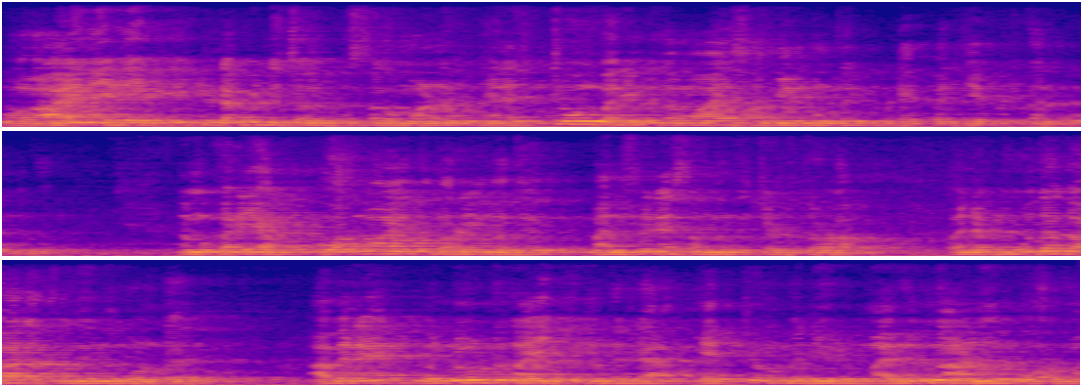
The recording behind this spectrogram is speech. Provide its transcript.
വായനയിലേക്ക് ഇടം പിടിച്ച ഒരു പുസ്തകമാണ്. ഞാൻ ഏറ്റവും പരിമിതമായ സമയം കൊണ്ട് ഇവിടെ പരിചയപ്പെടുത്താൻ പോകുന്നത്. നമുക്കറിയാം ഓർമ്മ എന്ന് പറയുന്നത് മനുഷ്യനെ സംബന്ധിച്ചിടത്തോളം അവന്റെ ഭൂതകാലത്തിൽ നിന്നുകൊണ്ട് അവനെ മുന്നോട്ട് നയിക്കുന്നതില്ല ഏറ്റവും വലിയൊരു മരുന്നാണ് ഓർമ്മ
